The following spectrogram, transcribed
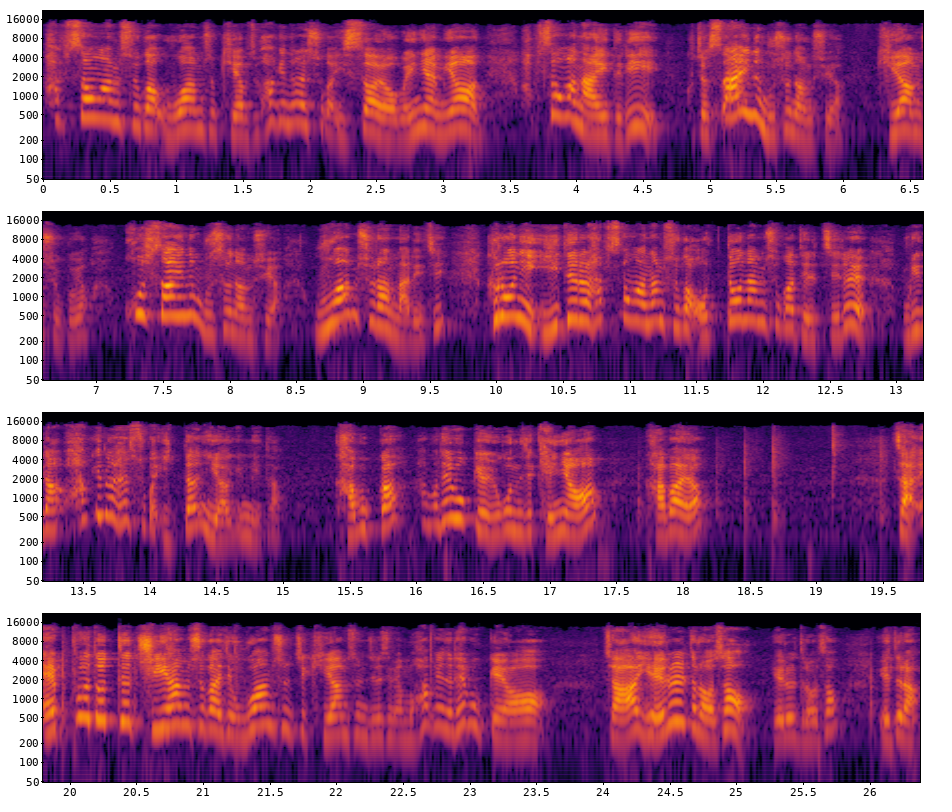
합성함수가 우함수, 기함수 확인을 할 수가 있어요. 왜냐면 합성한 아이들이 그죠? 사인은 무슨 함수야? 기함수고요. 코사인은 무슨 함수야? 우함수란 말이지. 그러니 이들을 합성한 함수가 어떤 함수가 될지를 우리는 확인을 할 수가 있다는 이야기입니다. 가볼까? 한번 해볼게요. 요거는 이제 개념. 가봐요. 자, f 도트 함수가 이제 우함수인지 기함수인지를 지금 한번 확인을 해볼게요. 자, 예를 들어서, 예를 들어서, 얘들아,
